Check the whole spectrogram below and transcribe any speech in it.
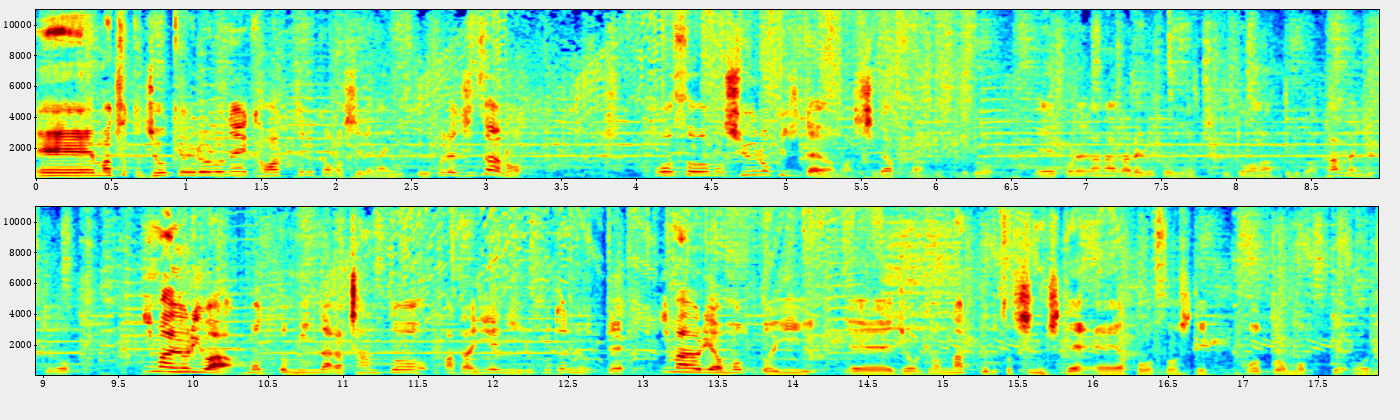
えー、まあ、ちょっと状況いろいろね変わってるかもしれないんですけどこれは実はあの放送の収録自体はま4月なんですけど、えー、これが流れる頃にはちょっとどうなってるか分かんないんですけど今よりはもっとみんながちゃんとまた家にいることによって今よりはもっといい、えー、状況になってると信じて、えー、放送していこうと思っており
